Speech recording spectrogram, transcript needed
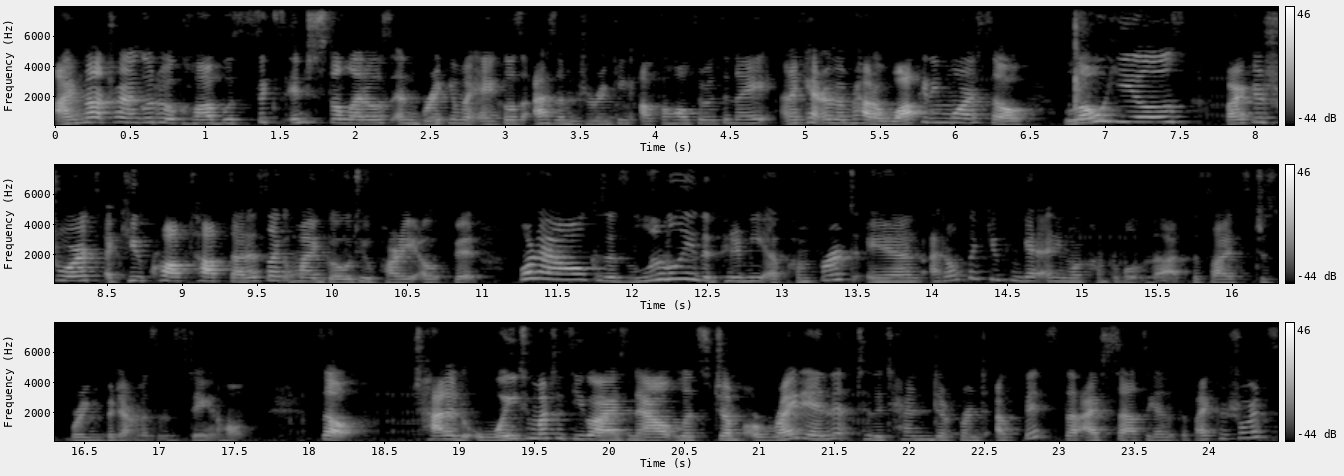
I'm not trying to go to a club with six inch stilettos and breaking my ankles as I'm drinking alcohol throughout the night. And I can't remember how to walk anymore, so low heels, biker shorts, a cute crop top, that is like my go-to party outfit for now because it's literally the epitome of comfort and I don't think you can get any more comfortable than that besides just wearing pajamas and staying at home. So chatted way too much with you guys now. Let's jump right in to the 10 different outfits that I've styled together with the biker shorts.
